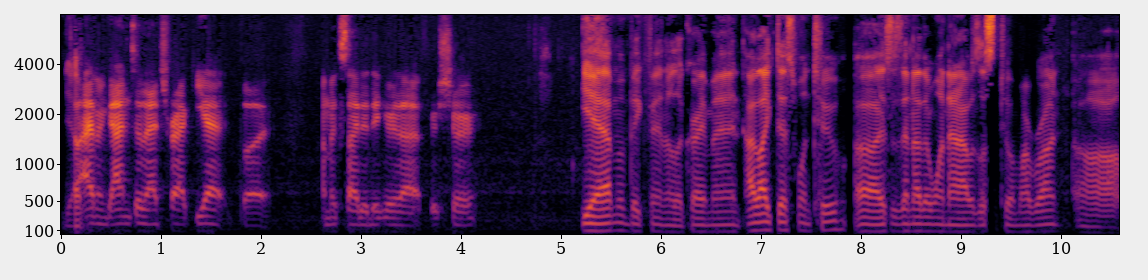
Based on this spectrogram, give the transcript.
Yeah. I haven't gotten to that track yet, but I'm excited to hear that for sure. Yeah, I'm a big fan of Lecrae, man. I like this one too. Uh, this is another one that I was listening to on my run. Um,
